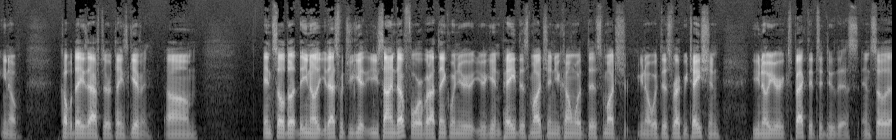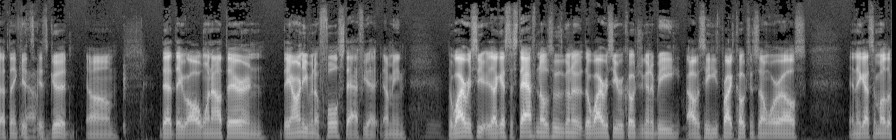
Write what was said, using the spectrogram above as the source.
you know a couple days after Thanksgiving. Um, and so the you know that's what you get you signed up for. But I think when you're you're getting paid this much and you come with this much you know with this reputation, you know you're expected to do this. And so I think it's it's good um, that they all went out there and they aren't even a full staff yet. I mean. The wide receiver, I guess the staff knows who's gonna. The wide receiver coach is gonna be. Obviously, he's probably coaching somewhere else, and they got some other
